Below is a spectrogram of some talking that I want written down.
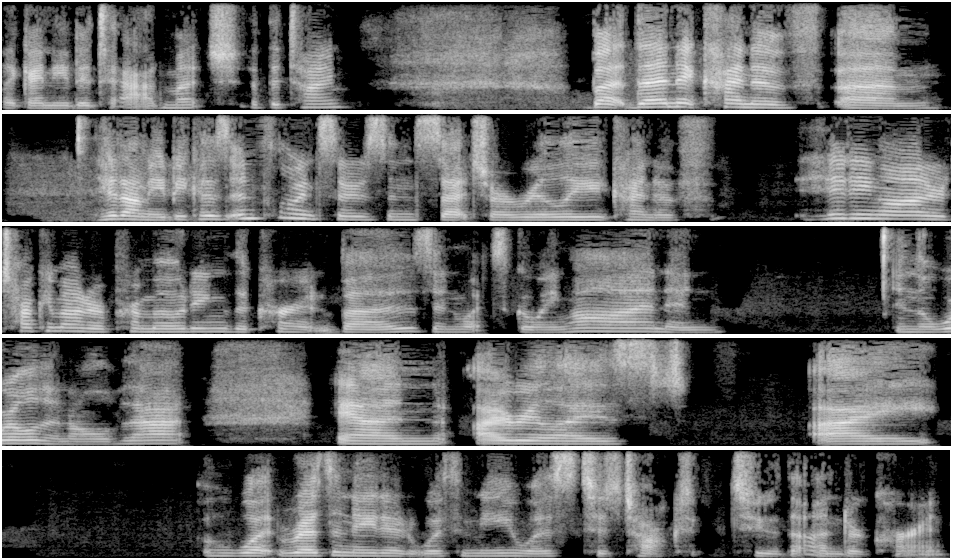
like I needed to add much at the time. But then it kind of um, hit on me because influencers and such are really kind of hitting on or talking about or promoting the current buzz and what's going on and in the world and all of that. And i realized i what resonated with me was to talk to the undercurrent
